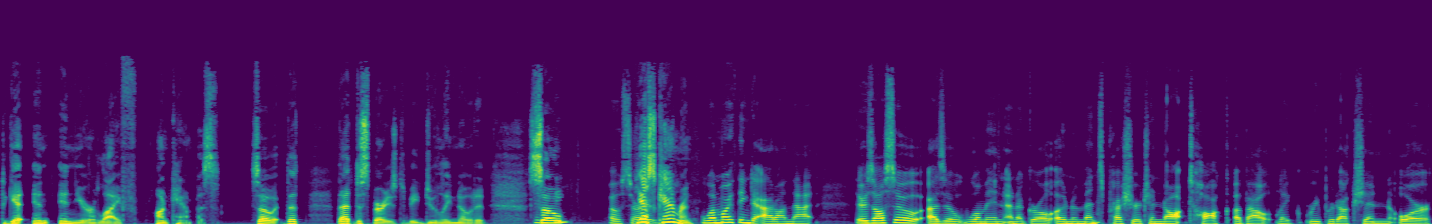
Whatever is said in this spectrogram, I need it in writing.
to get in, in your life on campus. So that that disparity is to be duly noted. So think- oh, sorry. yes, Camryn. One more thing to add on that. There's also, as a woman and a girl, an immense pressure to not talk about like reproduction or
